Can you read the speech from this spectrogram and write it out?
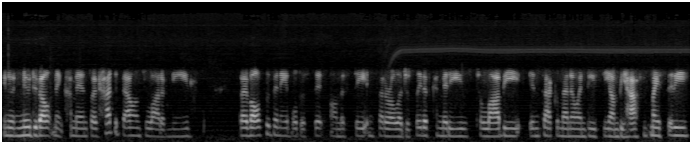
you know new development come in. So I've had to balance a lot of needs. But I've also been able to sit on the state and federal legislative committees to lobby in Sacramento and DC on behalf of my city.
